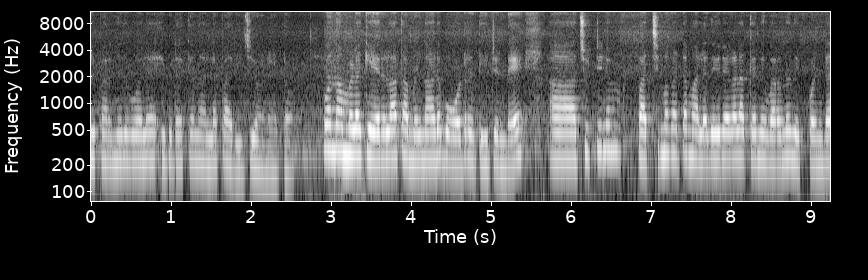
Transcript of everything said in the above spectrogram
ഈ പറഞ്ഞതുപോലെ ഇവിടെയൊക്കെ നല്ല പരിചയമാണ് കേട്ടോ. ഇപ്പോൾ നമ്മൾ കേരള തമിഴ്നാട് ബോർഡർ എത്തിയിട്ടുണ്ട്. ചുറ്റിനും പശ്ചിമഘട്ട മലനിരകളൊക്കെ നിവർന്ന് നിൽപ്പുണ്ട്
